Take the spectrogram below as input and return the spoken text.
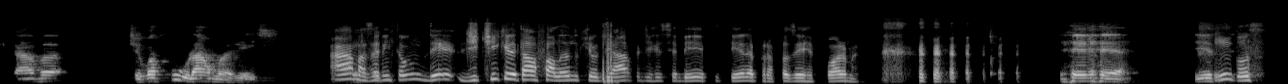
ficava chegou a furar uma vez. Ah, mas era então de, de ti que ele tava falando que odiava de receber piteira para fazer reforma. É, esse, Um dos.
